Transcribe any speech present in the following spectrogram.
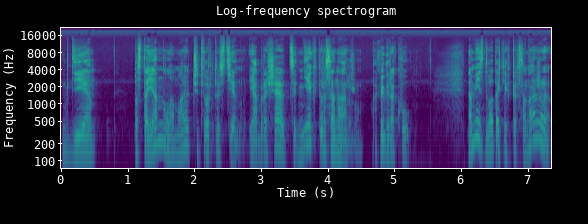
где постоянно ломают четвертую стену и обращаются не к персонажу, а к игроку. Там есть два таких персонажа.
